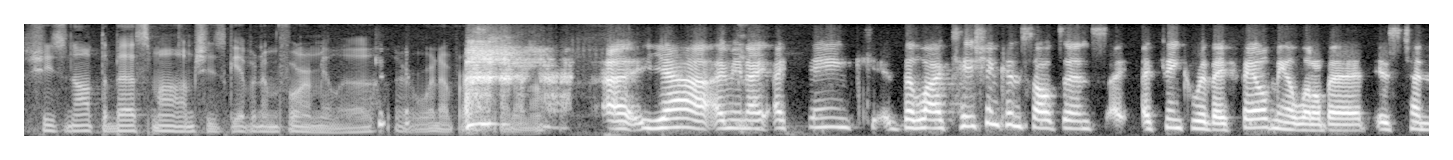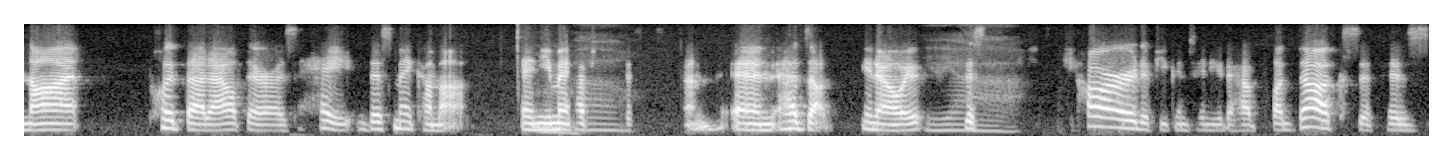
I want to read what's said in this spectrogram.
she's not the best mom. She's giving him formula or whatever. Uh, yeah, I mean, I, I, think the lactation consultants, I, I, think where they failed me a little bit is to not put that out there as, hey, this may come up and you may have to and heads up, you know, yeah. this hard if you continue to have plugged ducts, if his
